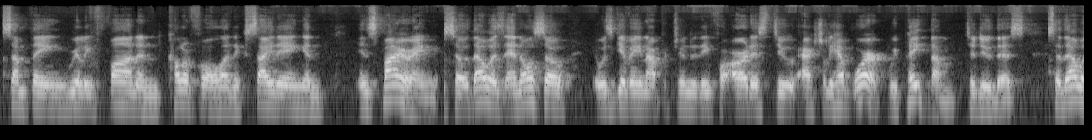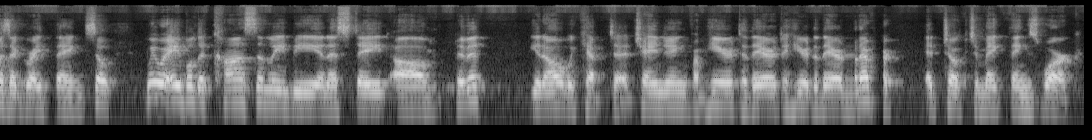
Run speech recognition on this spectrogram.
something really fun and colorful and exciting and inspiring. So that was, and also it was giving an opportunity for artists to actually have work. We paid them to do this. So that was a great thing. So we were able to constantly be in a state of pivot. You know, we kept uh, changing from here to there to here to there, whatever it took to make things work.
